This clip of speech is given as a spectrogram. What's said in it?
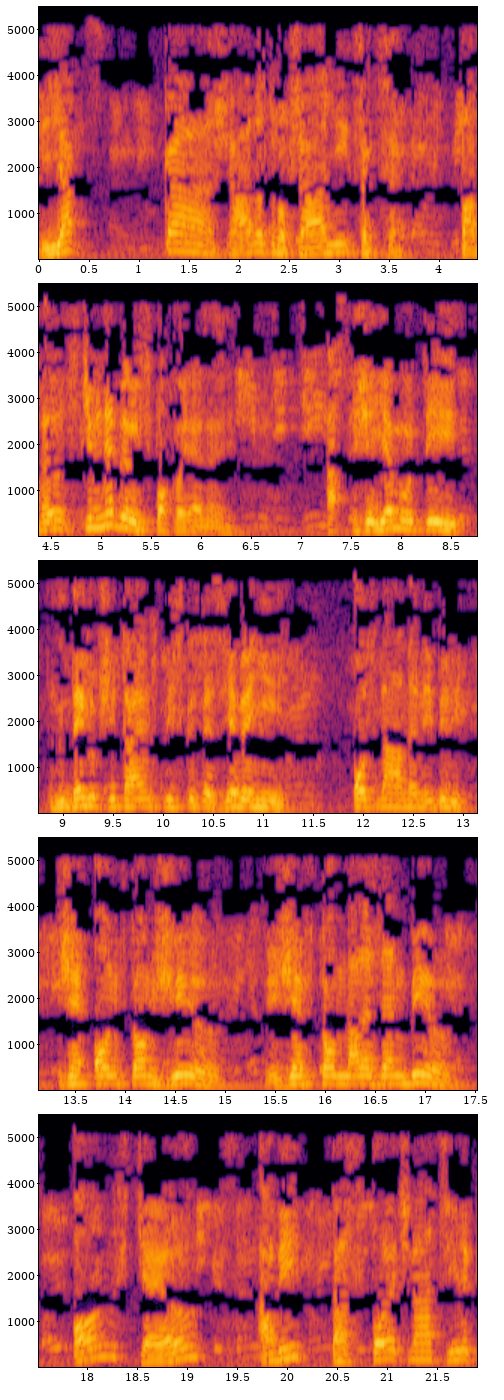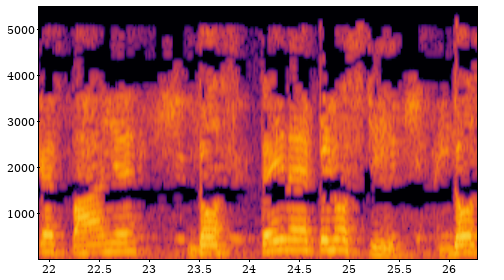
Jaká žádost nebo přání srdce. Pavel s tím nebyl spokojený. A že jemu ty nejhlubší tajemství skrze zjevení oznámeny byly, že on v tom žil, že v tom nalezen byl. On chtěl, aby ta společná církev páně do stejné plnosti, do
